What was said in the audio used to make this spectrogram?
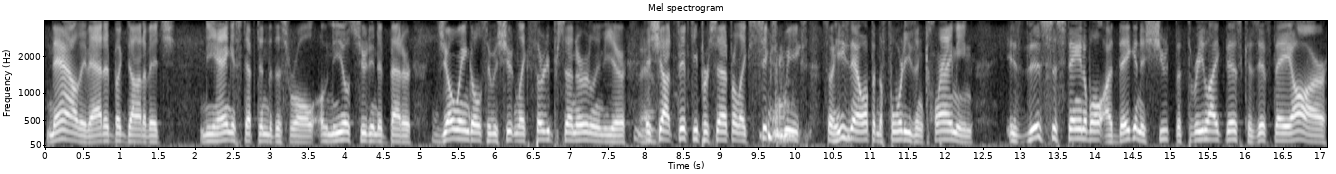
Now they've added Bogdanovich. Niang has stepped into this role. O'Neale's shooting it better. Joe Ingles, who was shooting like 30% early in the year, yeah. has shot 50% for like six weeks. So he's now up in the 40s and climbing. Is this sustainable? Are they going to shoot the three like this? Because if they are,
